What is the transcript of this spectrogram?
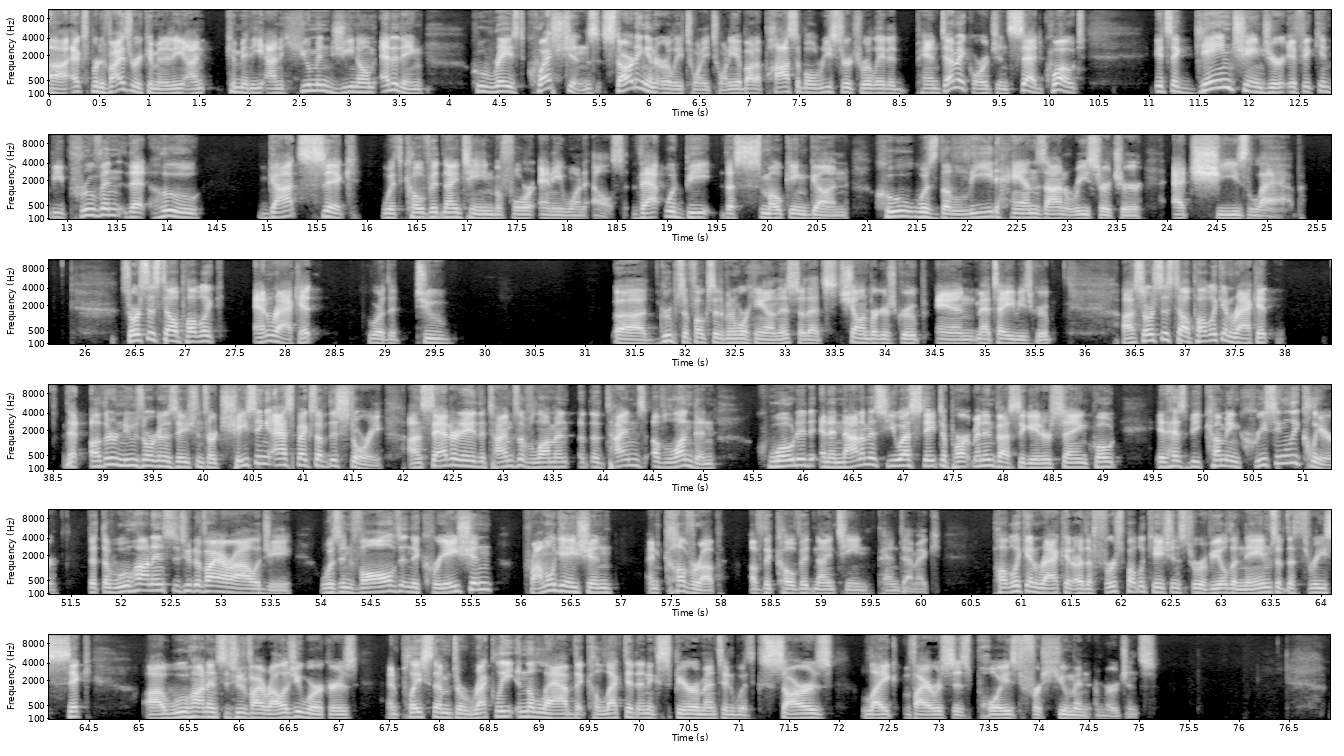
uh, expert advisory committee on committee on human genome editing, who raised questions starting in early 2020 about a possible research-related pandemic origin, said, "quote It's a game changer if it can be proven that who got sick with COVID 19 before anyone else. That would be the smoking gun. Who was the lead hands on researcher at Shi's lab? Sources tell Public and Racket, who are the two uh, groups of folks that have been working on this. So that's Shellenberger's group and Matt Taibbi's group. Uh, sources tell Public and Racket that other news organizations are chasing aspects of this story. On Saturday, the Times of London, the Times of London quoted an anonymous U.S. State Department investigator saying, "quote It has become increasingly clear that the Wuhan Institute of Virology was involved in the creation, promulgation, and cover up of the COVID 19 pandemic. Public and Racket are the first publications to reveal the names of the three sick uh, Wuhan Institute of Virology workers and place them directly in the lab that collected and experimented with SARS like viruses poised for human emergence.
